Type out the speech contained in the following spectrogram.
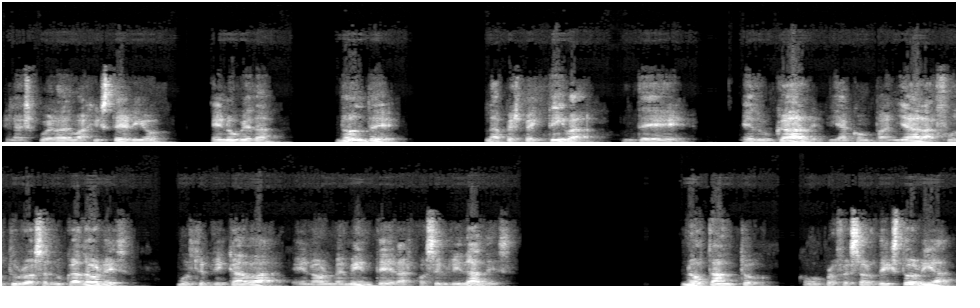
en la Escuela de Magisterio en Úbeda, donde la perspectiva de educar y acompañar a futuros educadores multiplicaba enormemente las posibilidades, no tanto como profesor de historia,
